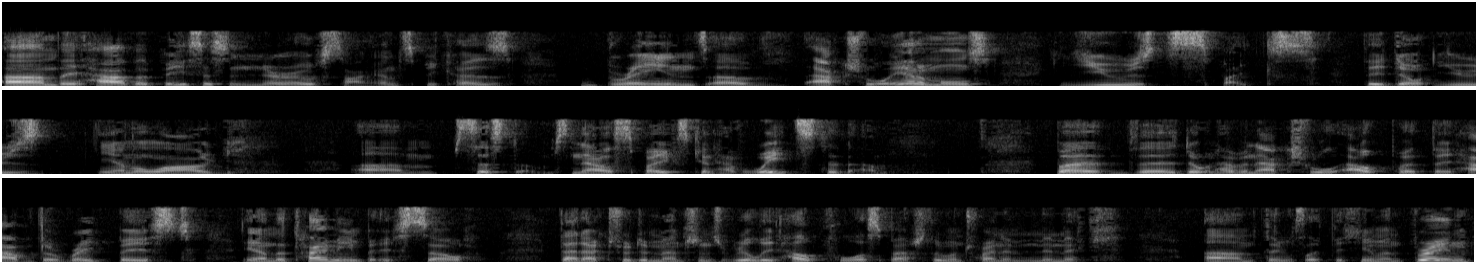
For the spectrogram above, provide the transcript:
Um, they have a basis in neuroscience because brains of actual animals used spikes. They don't use analog um, systems. Now spikes can have weights to them, but they don't have an actual output. They have the rate based and the timing based. So that extra dimension is really helpful, especially when trying to mimic um, things like the human brain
